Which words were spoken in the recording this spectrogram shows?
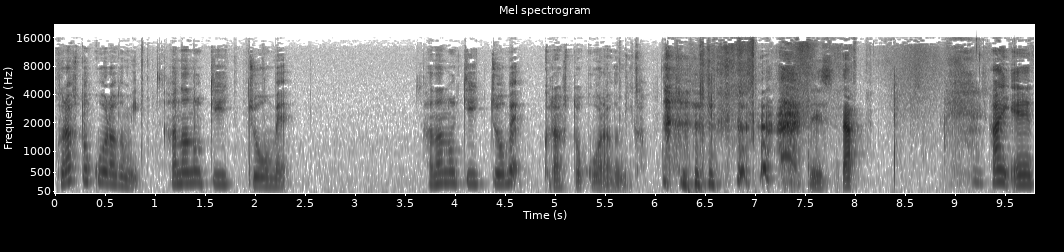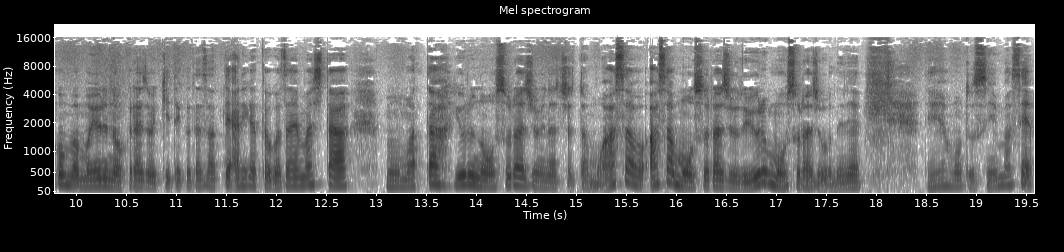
クラフトコーラ組、花の木一丁目。花の木一丁目、クラフトコーラ組か。でした。はい、えー、今晩も夜のオクラジオ聞いてくださってありがとうございました。もうまた夜のオソラジオになっちゃった。もう朝、朝もオソラジオで夜もオソラジオでね。ね、ほんとすいません。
